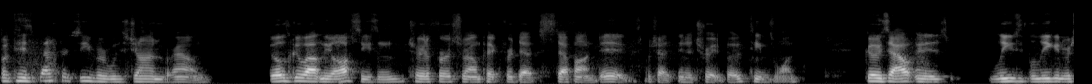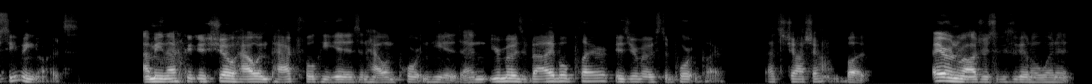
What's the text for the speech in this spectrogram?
but his best receiver was John Brown. Bills go out in the offseason, trade a first round pick for De- Stefon Diggs, which I, in a trade both teams won. Goes out and is leads the league in receiving yards. I mean, that could just show how impactful he is and how important he is. And your most valuable player is your most important player. That's Josh Allen. But Aaron Rodgers is going to win it.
